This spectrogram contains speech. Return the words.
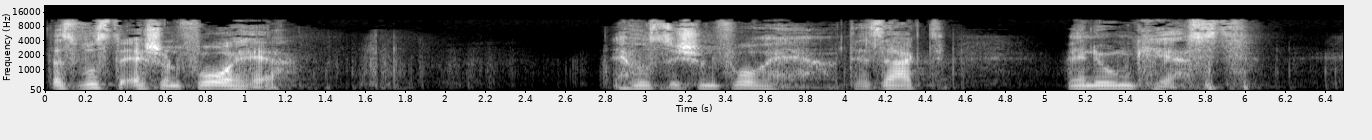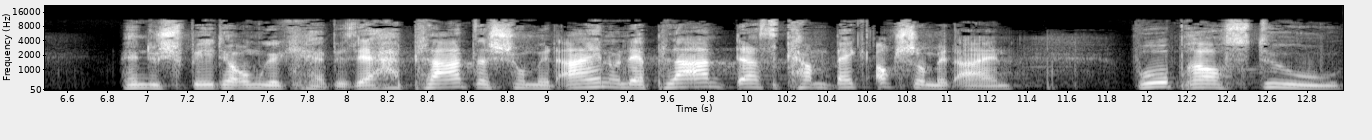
Das wusste er schon vorher. Er wusste schon vorher. Und er sagt, wenn du umkehrst, wenn du später umgekehrt bist. Er plant das schon mit ein und er plant das Comeback auch schon mit ein. Wo brauchst du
